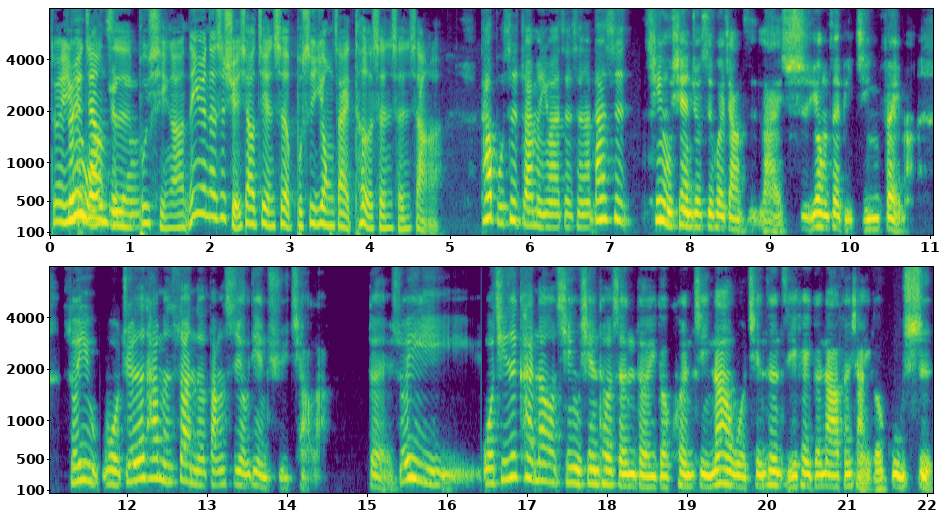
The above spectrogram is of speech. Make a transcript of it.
对，因为这样子不行啊。因为那是学校建设，不是用在特生身上啊。它不是专门用在这身上，但是新竹县就是会这样子来使用这笔经费嘛。所以我觉得他们算的方式有点取巧啦。对，所以我其实看到新五线特生的一个困境。那我前阵子也可以跟大家分享一个故事。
